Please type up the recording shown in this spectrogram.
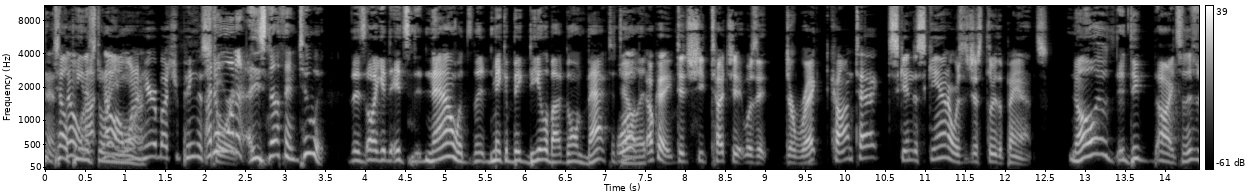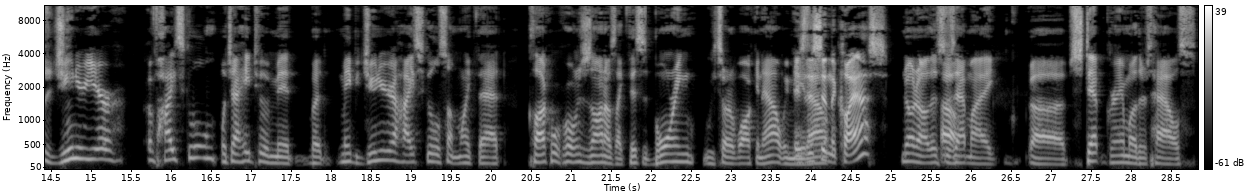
to tell no, penis I, story no, anymore. I want to hear about your penis Story. I don't want to. There's nothing to it. There's like it, it's now. It's they make a big deal about going back to tell it. okay. Did she touch it? Was it direct contact, skin to skin, or was it just through the pants? No, it was, it, dude, all right. So this was junior year of high school, which I hate to admit, but maybe junior year of high school, something like that. Clockwork Orange was on. I was like, this is boring. We started walking out. We made Is this out. in the class? no, no, this Oh. at my uh, step grandmother's house.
